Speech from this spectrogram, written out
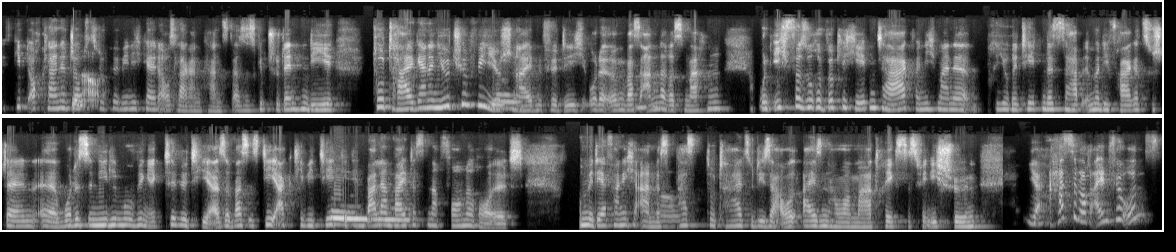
Es gibt auch kleine Jobs, genau. die du für wenig Geld auslagern kannst. Also es gibt Studenten, die total gerne ein YouTube-Video ja. schneiden für dich oder irgendwas mhm. anderes machen. Und ich versuche wirklich jeden Tag, wenn ich meine Prioritätenliste habe, immer die Frage zu stellen, uh, what is a needle moving activity? Also was ist die Aktivität, die den Ball am mhm. weitesten nach vorne rollt? Und mit der fange ich an. Das passt total zu dieser Eisenhower-Matrix. Das finde ich schön. Ja, hast du noch einen für uns?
